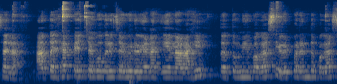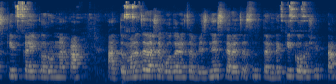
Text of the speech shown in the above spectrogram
चला आता ह्या पॅचच्या गोदरीचा व्हिडिओ येणार येणार आहे. तर तुम्ही बघा शेवटपर्यंत बघा स्किप काही करू नका. आणि तुम्हाला जर अशा गोदरीचा बिझनेस करायचा असेल तर नक्की करू शकता.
